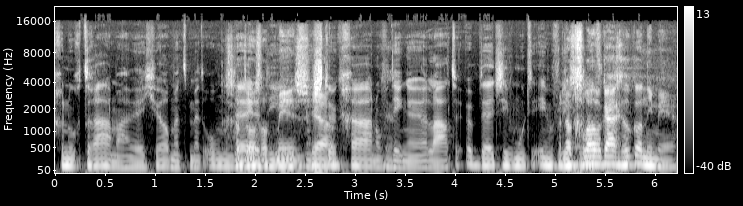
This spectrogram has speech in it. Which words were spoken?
genoeg drama, weet je wel. Met, met onderdelen die, mis, die ja. stuk gaan of ja. dingen laten, updates die we moeten invliegen. Dat geloof ik eigenlijk ook al niet meer.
